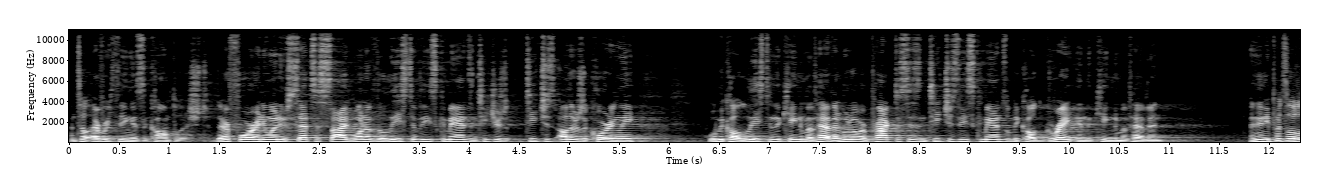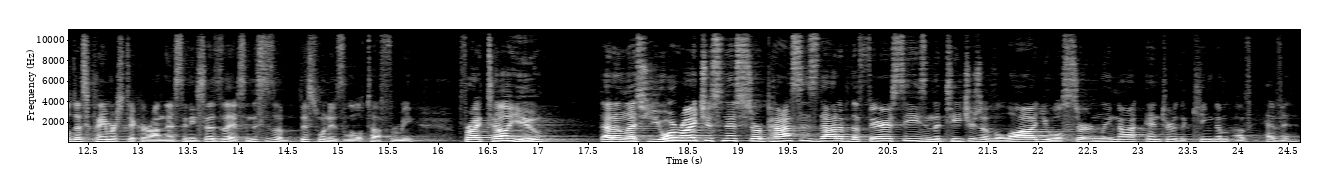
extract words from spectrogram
until everything is accomplished. Therefore, anyone who sets aside one of the least of these commands and teaches, teaches others accordingly will be called least in the kingdom of heaven, but whoever practices and teaches these commands will be called great in the kingdom of heaven. And then he puts a little disclaimer sticker on this, and he says this, and this, is a, this one is a little tough for me. For I tell you that unless your righteousness surpasses that of the Pharisees and the teachers of the law, you will certainly not enter the kingdom of heaven.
